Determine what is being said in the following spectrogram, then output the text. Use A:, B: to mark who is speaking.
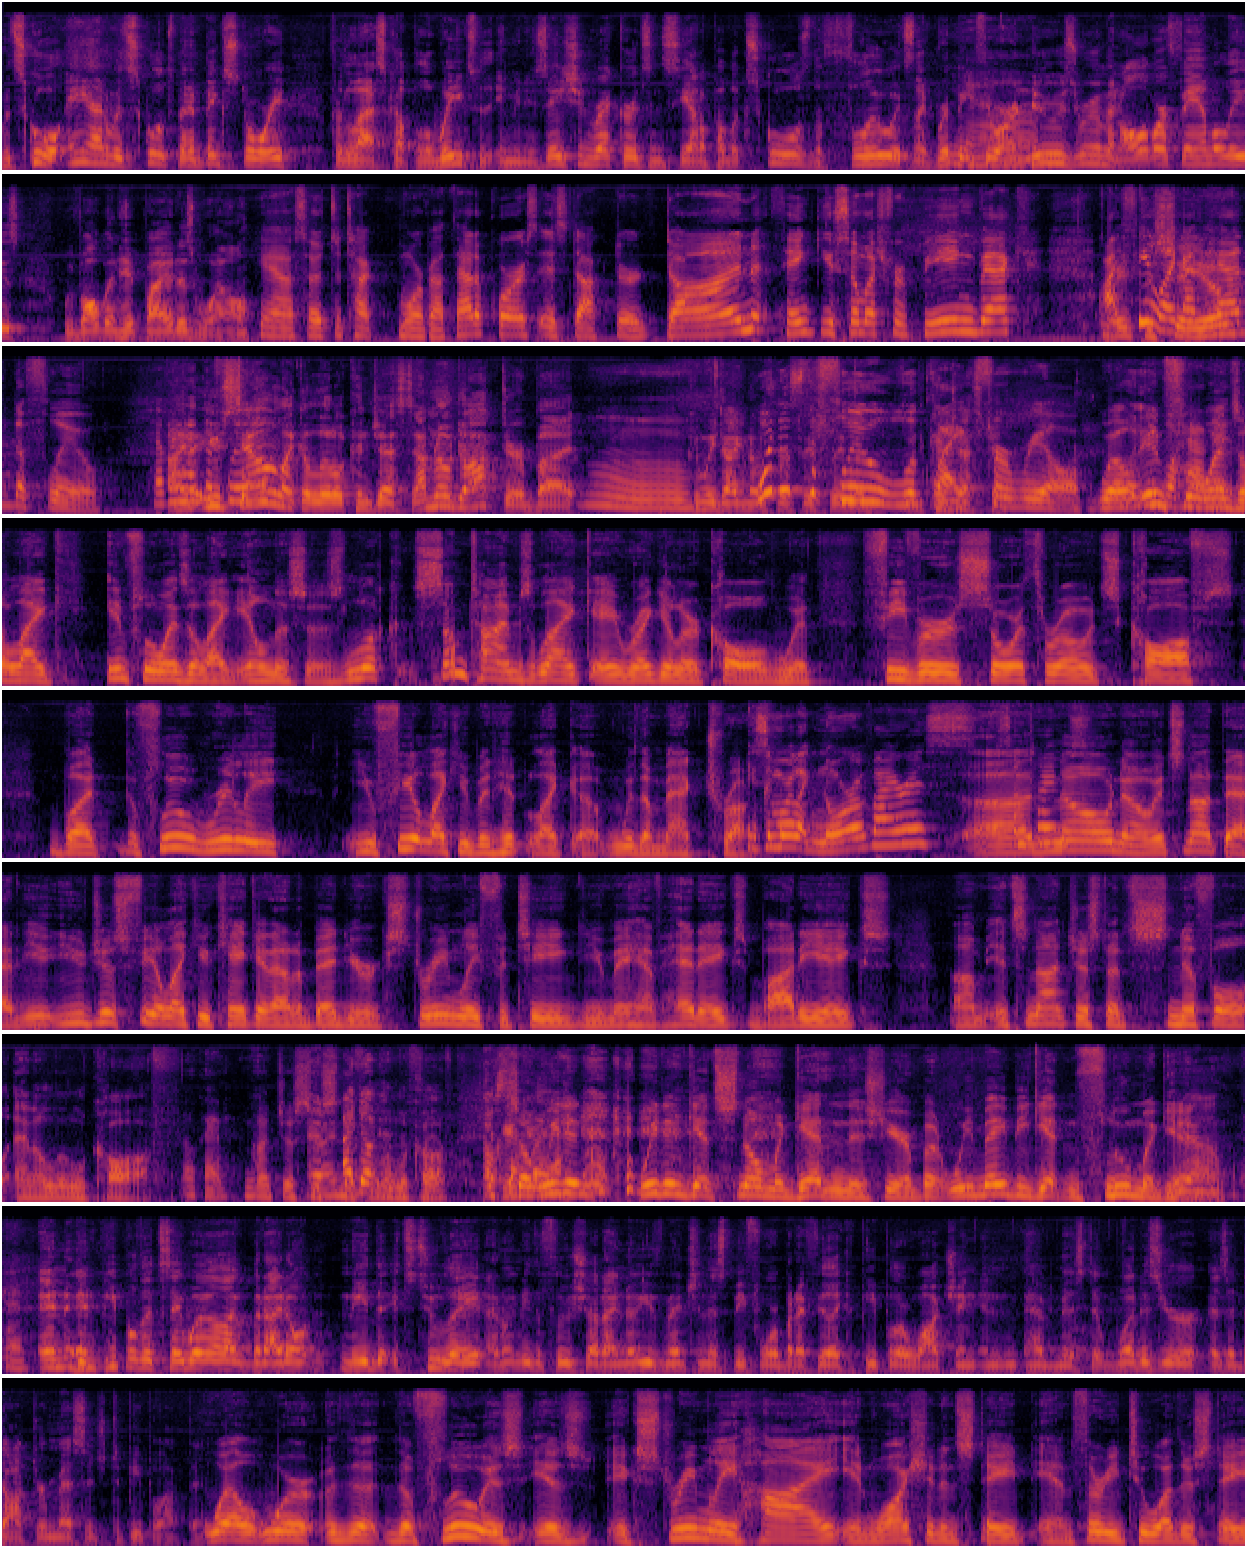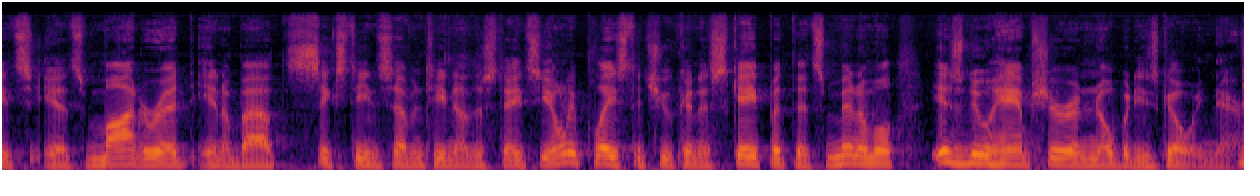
A: with school. And with school, it's been a big story for the last couple of weeks with immunization records in Seattle Public Schools, the flu. It's like ripping through our newsroom and all of our families. We've all been hit by it as well.
B: Yeah, so to talk more about that, of course, is Dr. Don. Thank you so much for being back. I feel
C: to
B: like
C: see
B: I've
C: you.
B: had the flu. Have I,
A: I
B: had the
A: you
B: flu?
A: sound like a little congested. I'm no doctor, but can we diagnose
B: What
A: you
B: does the flu
A: with- with
B: look like for real?
C: Well,
B: when people have it?
C: influenza-like influenza-like illnesses look sometimes like a regular cold with fevers, sore throats, coughs, but the flu really you feel like you've been hit like uh, with a Mack truck.
B: Is it more like norovirus?
C: Uh,
B: sometimes?
C: no, no, it's not that. You, you just feel like you can't get out of bed. You're extremely fatigued. You may have headaches, body aches. Um, it's not just a sniffle and a little cough.
B: Okay.
C: Not just a
A: And
C: sniffle and a little cough.
B: Just
C: So we didn't we didn't get snowmageddon this year, but we may be getting flumageddon.
A: Yeah.
B: Okay.
A: And and people that say, well, I- but I don't need the, it's too late. I don't need the flu shot. I know you've mentioned this before, but I feel like if people are watching and have missed it, what is your as a doctor message to people out there?
C: Well, we're, the, the flu is, is extremely high in Washington state and 32 other states. It's moderate in about 16, 17 other states. The only place that you can escape it that's minimal is New Hampshire, and nobody's going there.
